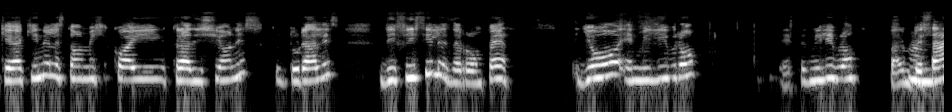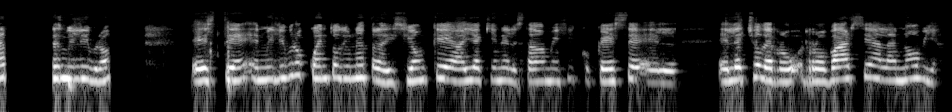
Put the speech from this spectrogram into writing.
que aquí en el Estado de México hay tradiciones culturales difíciles de romper. Yo en mi libro, este es mi libro, para empezar, este es mi libro, este, en mi libro cuento de una tradición que hay aquí en el Estado de México, que es el, hecho de robarse a la novia,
